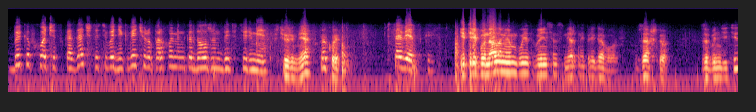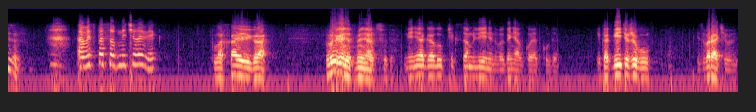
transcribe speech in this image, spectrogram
Быков хочет сказать, что сегодня к вечеру Пархоменко должен быть в тюрьме. В тюрьме? В какой? В советской. И трибуналом ему будет вынесен смертный приговор. За что? За бандитизм? А вы способный человек. Плохая игра. Выгонят меня отсюда. Меня, голубчик, сам Ленин выгонял кое-откуда. И, как видите, живу. Изворачиваюсь.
